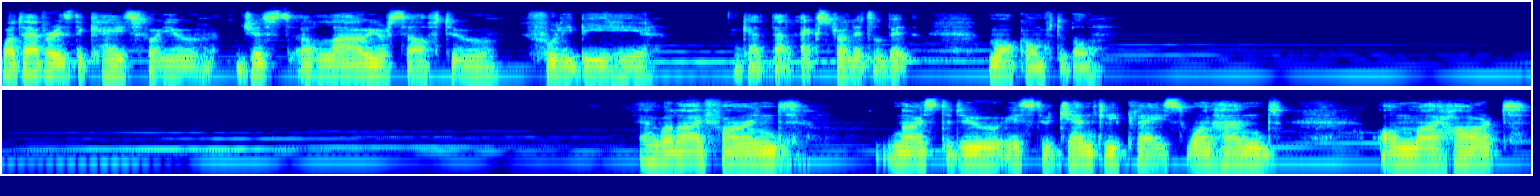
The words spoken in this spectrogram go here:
Whatever is the case for you, just allow yourself to fully be here. Get that extra little bit more comfortable. And what I find nice to do is to gently place one hand on my heart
